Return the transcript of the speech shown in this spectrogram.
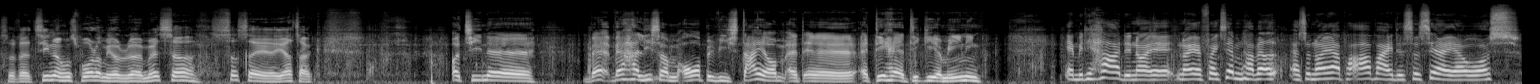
så da Tina hun spurgte, om jeg ville være med, så, så sagde jeg ja tak. Og Tina, hvad, hvad har ligesom overbevist dig om, at, øh, at det her det giver mening? Jamen det har det, når jeg, når jeg for eksempel har været, altså når jeg er på arbejde, så ser jeg jo også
